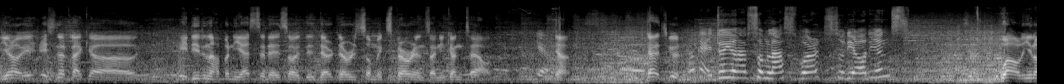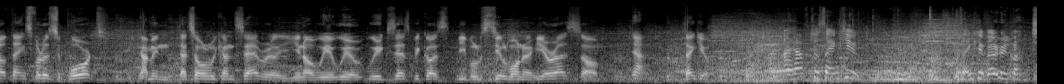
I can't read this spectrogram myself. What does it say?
You know, it, it's not like uh, it didn't happen yesterday, so there, there is some experience and you can tell. Yeah. Yeah. It's good. Okay, do you have some last words to the audience? Well, you know, thanks for the support. I mean, that's all we can say, really. You know, we, we, we exist because people still want to hear us, so yeah, thank you. I have to thank you. Thank you very much.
